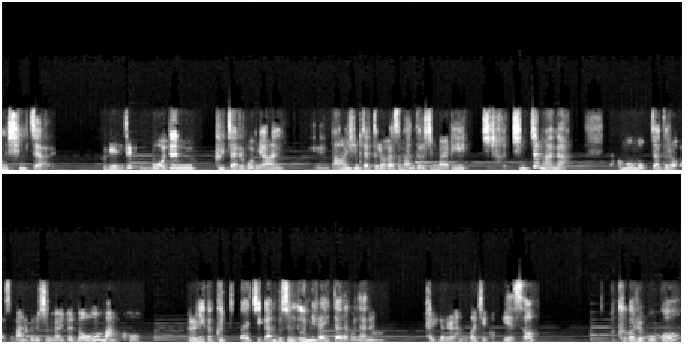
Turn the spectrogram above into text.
마음 심자. 그게 이제 모든 글자를 보면 마음 심자 들어가서 만들어진 말이 진짜 많아. 나무 목자 들어가서 만들어진 말도 너무 많고. 그러니까 그두 가지가 무슨 의미가 있다라고 나는 발견을 한 거지 거기에서. 그거를 보고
